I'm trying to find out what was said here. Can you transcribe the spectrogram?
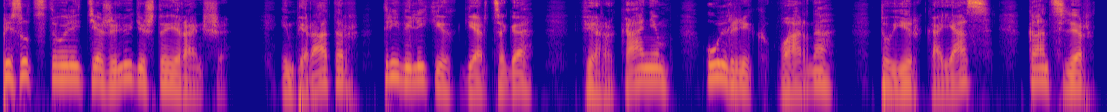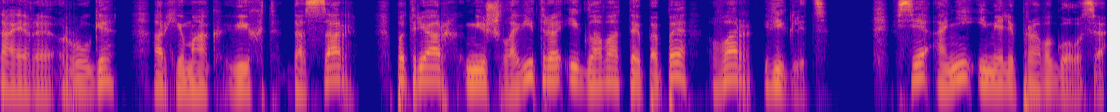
присутствовали те же люди, что и раньше. Император, три великих герцога, Ферраканем, Ульрик Варна, Туир Каяс, канцлер Тайре Руге, архимаг Вихт Дассар, патриарх Миш Лавитра и глава ТПП Вар Виглиц. Все они имели право голоса,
